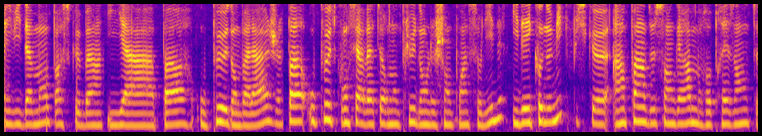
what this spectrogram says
évidemment parce que ben il n'y a pas ou peu d'emballage, pas ou peu de conservateurs non plus dans le shampoing solide. Il est économique puisque un pain de 100 grammes représente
